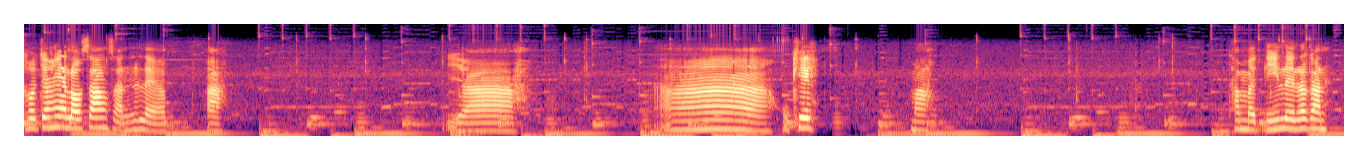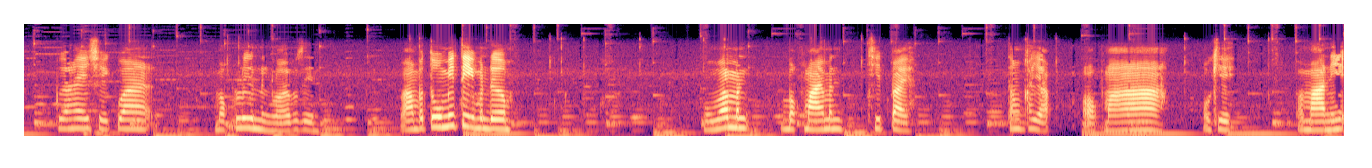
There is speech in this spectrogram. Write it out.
เขาจะให้เราสร้างสรรค์นี่แหละครับ อะ อย่า อ่า โอเค มาทำแบบนี้เลยแล้วกัน เพื่อให้เช็คว่าบล็อกลื่นหนึ่งร้อยเปอร์เซ็นต์วางประตูมิติเหมือนเดิม ผมว่ามันบล็อกไม้มันชิดไป ต้องขยับออกมา โอเค ประมาณนี้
